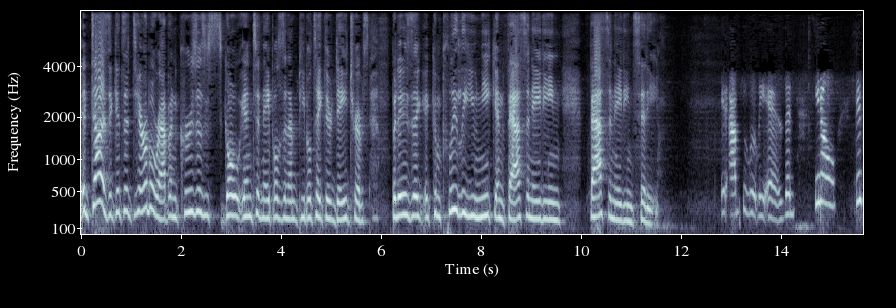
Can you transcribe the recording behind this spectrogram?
It does. It gets a terrible rap, and cruises go into Naples, and then people take their day trips. But it is a, a completely unique and fascinating, fascinating city. It absolutely is. And, you know, this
